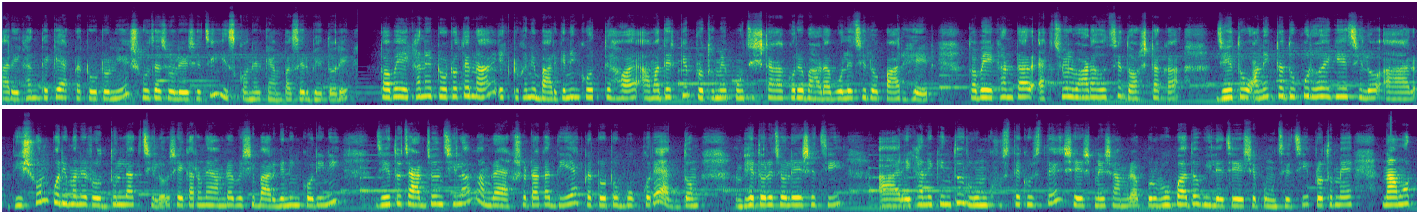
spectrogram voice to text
আর এখান থেকে একটা টোটো নিয়ে সোজা চলে এসেছি ইসকনের ক্যাম্পাসের ভেতরে। তবে এখানে টোটোতে না একটুখানি বার্গেনিং করতে হয়। আমাদেরকে প্রথমে পঁচিশ টাকা করে ভাড়া বলেছিল পার হেড তবে এখানটার অ্যাকচুয়াল ভাড়া হচ্ছে দশ টাকা। যেহেতু অনেকটা দুপুর হয়ে গিয়েছিল আর ভীষণ পরিমাণে রোদ্দুর লাগছিল সেই কারণে আমরা বেশি বার্গেনিং করিনি। যেহেতু চারজন ছিলাম, আমরা একশো টাকা দিয়ে একটা টোটো বুক করে একদম ভেতরে চলে এসেছি। আর এখানে কিন্তু রুম খুঁজতে খুঁজতে শেষমেশ আমরা প্রভুপাদও ভিলেজে এসে পৌঁছেছি। প্রথমে নামহট্ট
